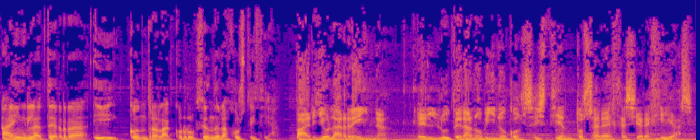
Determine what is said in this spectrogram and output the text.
A Inglaterra y Contra la corrupción de la justicia. Parió la reina. El luterano vino con 600 herejes y herejías.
